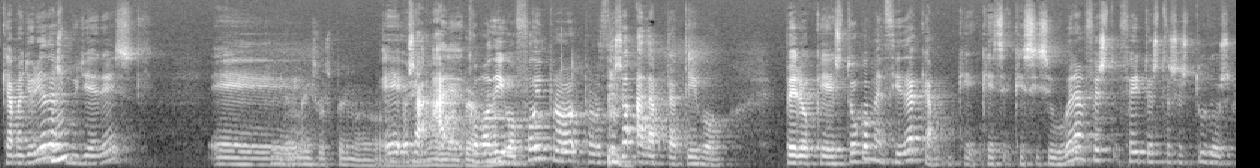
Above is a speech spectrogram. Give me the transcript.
Que a maioría das mm. mulleres eh, eh, o sea, a, como digo, foi un pro, proceso adaptativo pero que estou convencida que, que, que, que si se hubieran feito estes estudos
